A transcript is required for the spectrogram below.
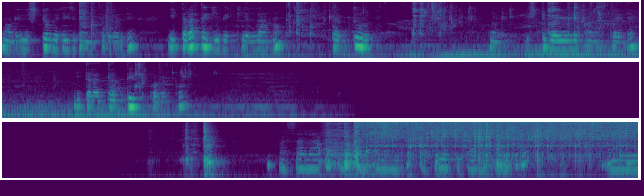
ನೋಡಿ, ಇಷ್ಟು ಗಲೀಜು ಬಂತಿದ್ರಲ್ಲಿ ಈ ಥರ ತೆಗಿಬೇಕು ಎಲ್ಲನೂ. ತೆಗೆದು, ನೋಡಿ, ಇಷ್ಟು ಬೆಳ್ಳಿ ಕಾಣಿಸ್ತಾ ಇದೆ. ಈ ಥರ ತೆಗ್ದು ಇಟ್ಕೋಬೇಕು ಮಸಾಲ ಹಸಿಮೆಣಸಿಕಾಯಿ ಹಾಕಿದ್ರೆ ಈರುಳ್ಳಿ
